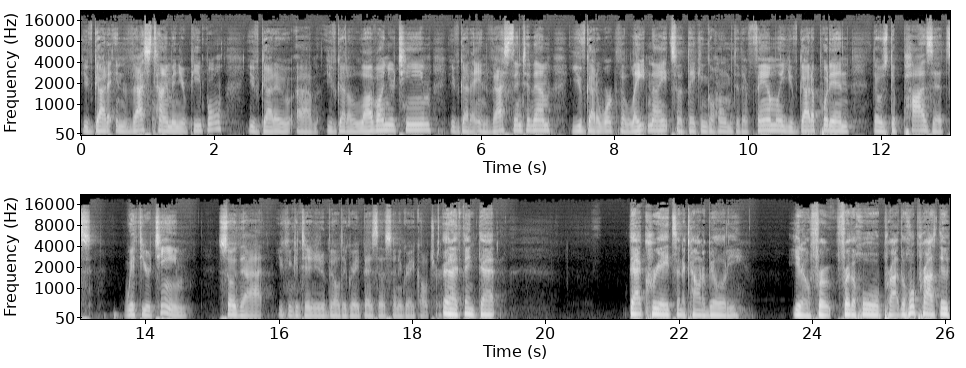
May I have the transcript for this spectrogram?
You've got to invest time in your people. You've got to um, you've got to love on your team. You've got to invest into them. You've got to work the late night so that they can go home to their family. You've got to put in those deposits with your team so that you can continue to build a great business and a great culture And I think that that creates an accountability, you know, for for the whole pro the whole process. There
